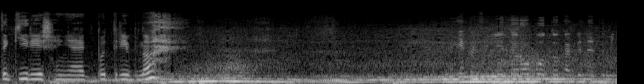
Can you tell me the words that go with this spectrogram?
такі рішення, як потрібно. Як оцінюєте роботу кабінету міністрів?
